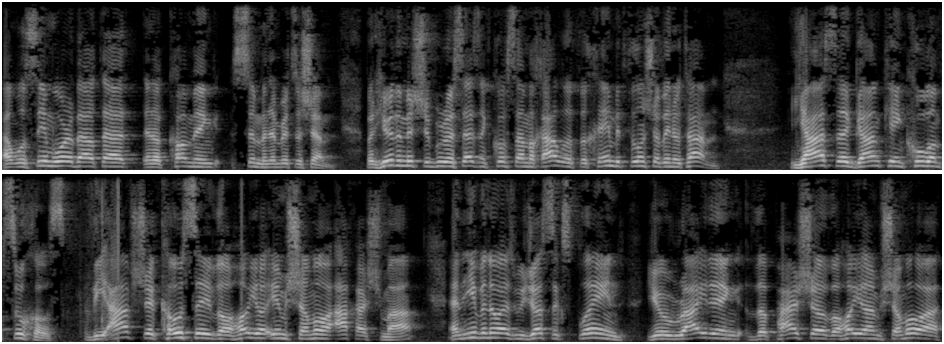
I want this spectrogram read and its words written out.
and we'll see more about that in a coming Simon in Hashem. But here the Mishabura says in Kuf Samach Aleph, V'chein b'tfilin Rabbeinu Tam, Yasa gamkein kulam psuchos. V'av shekose v'hoya im shamo achashma. And even though, as we just explained, you're writing the Pasha v'hoya im shamoa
